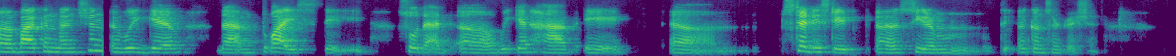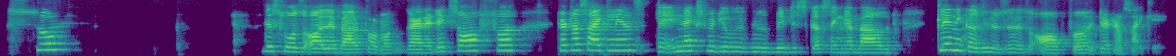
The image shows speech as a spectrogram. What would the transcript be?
uh, by convention, we give them twice daily so that uh, we can have a um, steady state uh, serum concentration. So this was all about pharmacokinetics of uh, tetracyclines. In next video, we will be discussing about clinical uses of uh, tetracycline.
